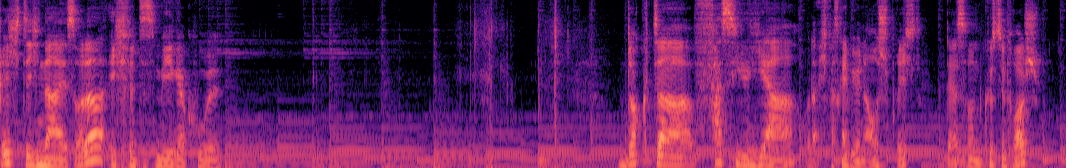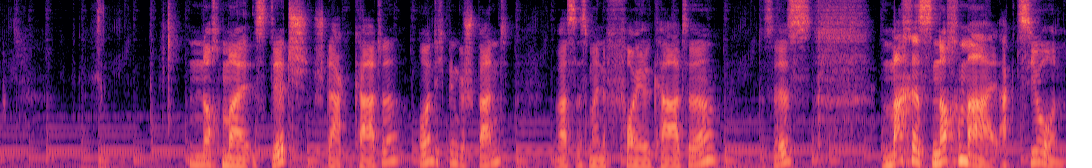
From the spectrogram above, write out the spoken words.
Richtig nice, oder? Ich finde es mega cool. Dr. Faciliar, oder ich weiß gar nicht, wie man ihn ausspricht. Der ist von Küss den Frosch. Nochmal Stitch, starke Karte. Und ich bin gespannt, was ist meine Foil-Karte? Das ist Mach es nochmal, Aktion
